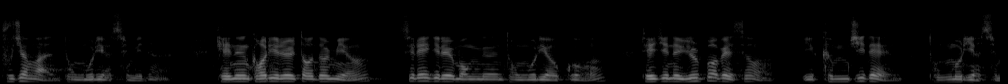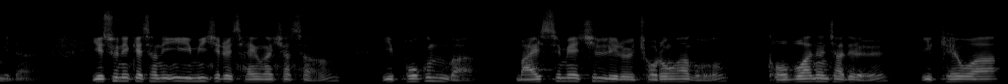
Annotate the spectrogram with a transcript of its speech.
부정한 동물이었습니다. 개는 거리를 떠돌며 쓰레기를 먹는 동물이었고 돼지는 율법에서 이 금지된 동물이었습니다. 예수님께서는 이 이미지를 사용하셔서 이 복음과 말씀의 진리를 조롱하고 거부하는 자들을 이 개와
